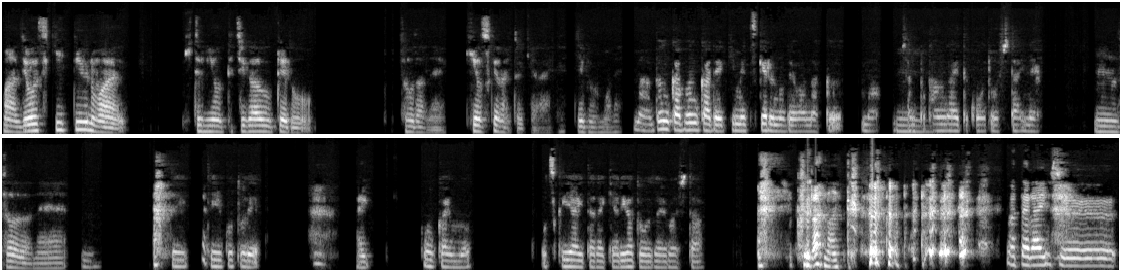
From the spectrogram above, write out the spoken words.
まあ、常識っていうのは人によって違うけど、そうだね。気をつけないといけないね。自分もね。まあ、文化文化で決めつけるのではなく、まあ、うんちゃんと考えて行動したいね。うん、そうだね。で、っていうことで、はい。今回もお付き合いいただきありがとうございました。くらなんか。また来週。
